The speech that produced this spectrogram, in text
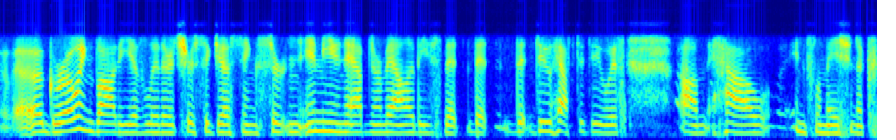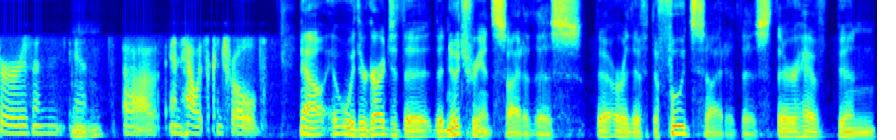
a growing body of literature suggesting certain immune abnormalities that that that do have to do with um, how inflammation occurs and mm-hmm. and uh, and how it's controlled. Now, with regard to the the nutrient side of this, the, or the the food side of this, there have been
